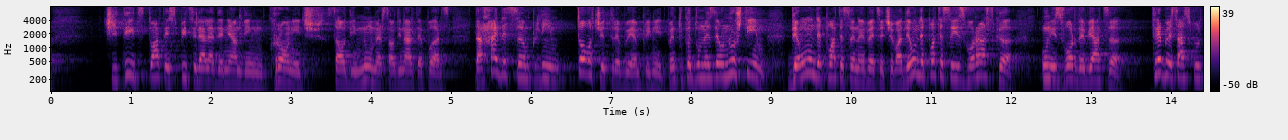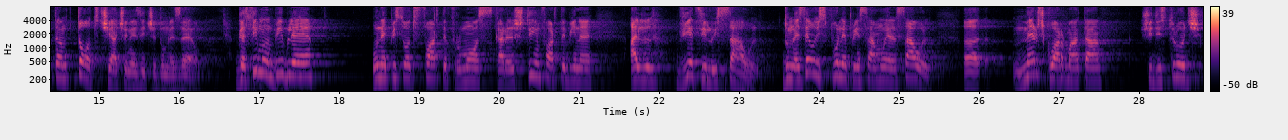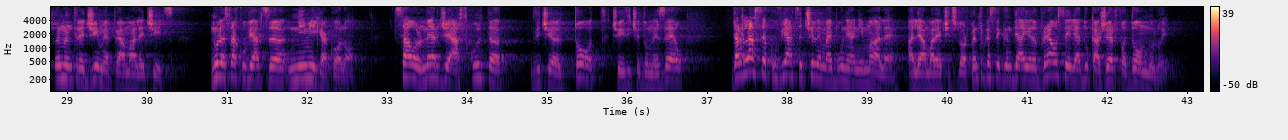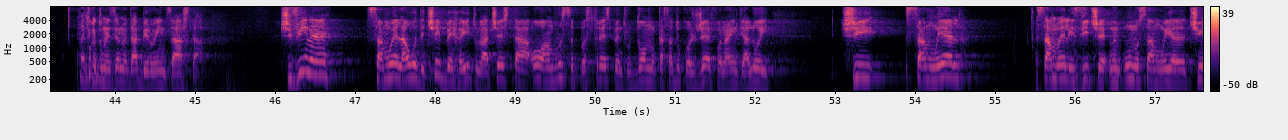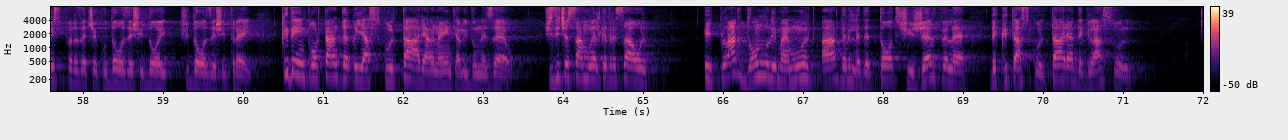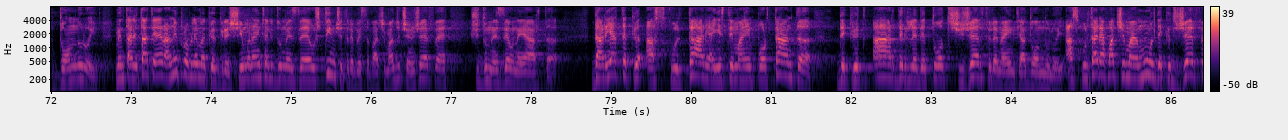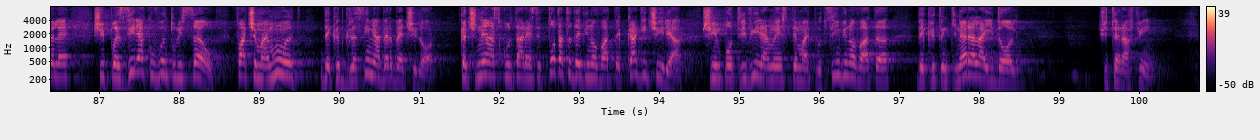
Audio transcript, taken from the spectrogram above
citiți toate spițele alea de neam din cronici sau din numeri sau din alte părți, dar haideți să împlinim tot ce trebuie împlinit, pentru că Dumnezeu nu știm de unde poate să ne învețe ceva, de unde poate să izvorască un izvor de viață. Trebuie să ascultăm tot ceea ce ne zice Dumnezeu. Găsim în Biblie un episod foarte frumos, care îl știm foarte bine, al vieții lui Saul. Dumnezeu îi spune prin Samuel, Saul, uh, mergi cu armata și distrugi în întregime pe amaleciți. Nu lăsa cu viață nimic acolo. Saul merge, ascultă, zice el, tot ce îi zice Dumnezeu, dar lasă cu viață cele mai bune animale ale amaleciților, pentru că se gândea el, vreau să le aduc ca jertfă Domnului. Pentru că Dumnezeu ne-a dat biruința asta. Și vine Samuel, aude ce-i behăitul acesta, o, am vrut să păstrez pentru Domnul ca să aduc o jertfă înaintea lui. Și Samuel, Samuel îi zice în 1 Samuel 15 cu 22 și 23, cât de importantă îi ascultarea înaintea lui Dumnezeu. Și zice Samuel către Saul, îi plac Domnului mai mult arderile de tot și jerfele decât ascultarea de glasul Domnului. Mentalitatea era, nu-i problemă că greșim înaintea lui Dumnezeu, știm ce trebuie să facem, aducem jerfe și Dumnezeu ne iartă. Dar iată că ascultarea este mai importantă decât arderile de tot și jerfele înaintea Domnului. Ascultarea face mai mult decât jerfele și păzirea cuvântului său face mai mult decât grăsimea berbecilor. Căci neascultarea este tot atât de vinovată ca ghicirea și împotrivirea nu este mai puțin vinovată decât închinarea la idoli și terafini.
